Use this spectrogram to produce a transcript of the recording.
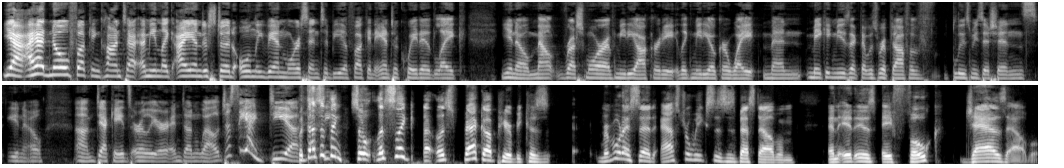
yeah i had no fucking contact i mean like i understood only van morrison to be a fucking antiquated like you know mount rushmore of mediocrity like mediocre white men making music that was ripped off of blues musicians you know um, decades earlier and done well just the idea But that's the thing. So let's like uh, let's back up here because remember what I said. Astral Weeks is his best album, and it is a folk jazz album.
